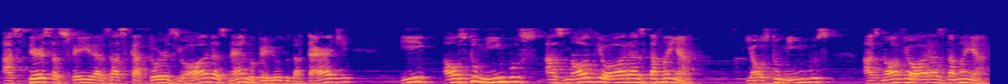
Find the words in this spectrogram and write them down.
às terças-feiras às 14 horas, né, no período da tarde, e aos domingos às 9 horas da manhã. E aos domingos às 9 horas da manhã.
